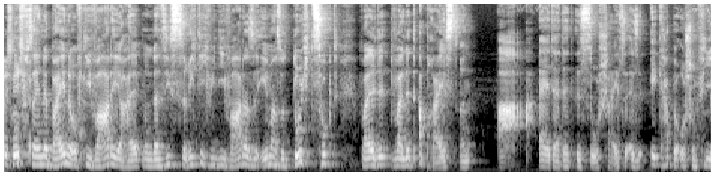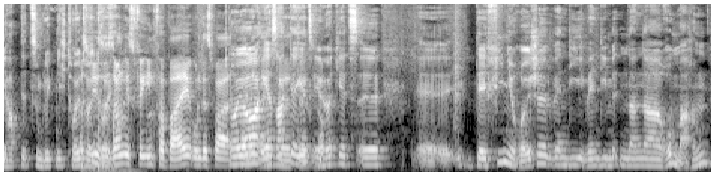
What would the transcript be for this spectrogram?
ich nicht. auf seine Beine, auf die Wade gehalten und dann siehst du richtig, wie die Wade so immer so durchzuckt, weil das, weil das abreißt. Und ah, Alter, das ist so scheiße. Also ich habe ja auch schon viel gehabt, das zum Glück nicht toll, Also toll, die toll. Saison ist für ihn vorbei und es war. Naja, er sagt ja jetzt, er hört jetzt äh, äh, Delfingeräusche, wenn die, wenn die miteinander rummachen.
